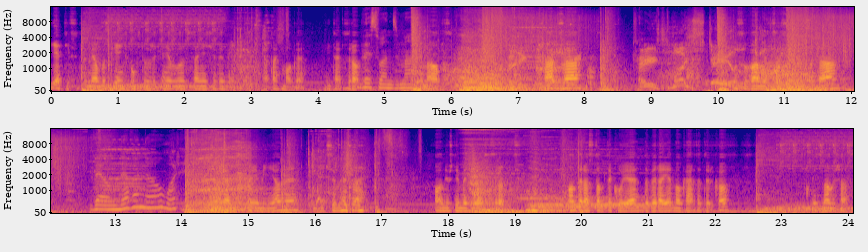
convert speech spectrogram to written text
Yeti, wtedy miałby 5 punktów życia, nie byłbym w stanie się wymienić. A tak mogę. I tak zrobię. Nie ma opcji. Szarża. Usuwamy co się da. Zabieramy swoje miniony i liczymy, że On już nie będzie miał co zrobić. On teraz top dekuje, dobiera jedną kartę tylko, więc mamy szansę.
